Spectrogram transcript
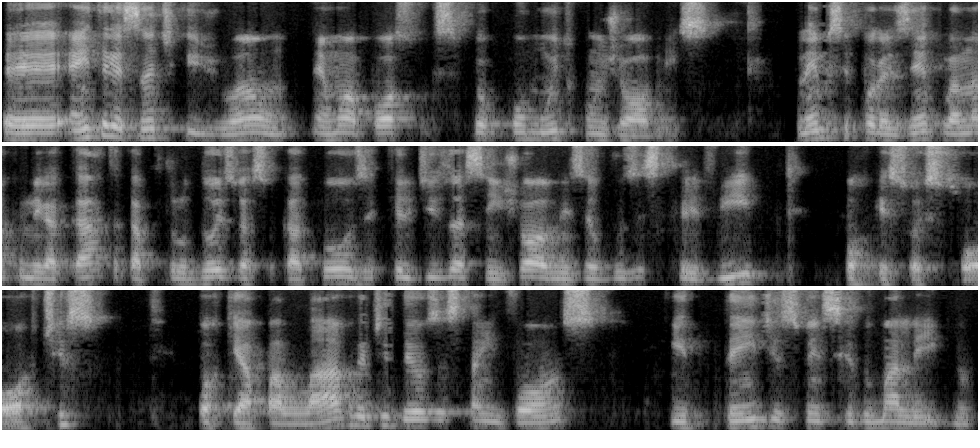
É, é interessante que João é um apóstolo que se preocupou muito com jovens. Lembre-se, por exemplo, lá na primeira carta, capítulo 2, verso 14, que ele diz assim: Jovens, eu vos escrevi porque sois fortes, porque a palavra de Deus está em vós e tendes vencido o maligno.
